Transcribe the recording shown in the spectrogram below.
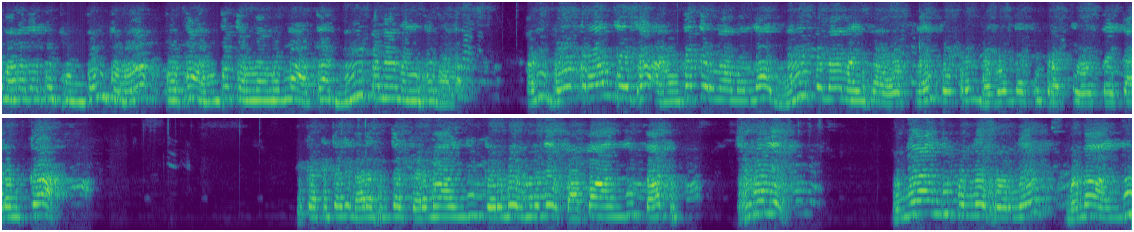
महाराजाचं चिंतन केलं त्याच्या अंतकरणामधला आता मीपणा नाहीसा झाला. आणि जोपर्यंत त्याच्या अंतकरणामधला मीपणा नाहीसा होत नाही तोपर्यंत भगवंताची प्राप्ती होत नाही. कारण का? एका ठिकाणी महाराज म्हणतात कर्माअंगी कर्म झुरले पापाअंगी पाप झिरले. पुण्याअंगी पुण्य सोडले मनाअंगी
